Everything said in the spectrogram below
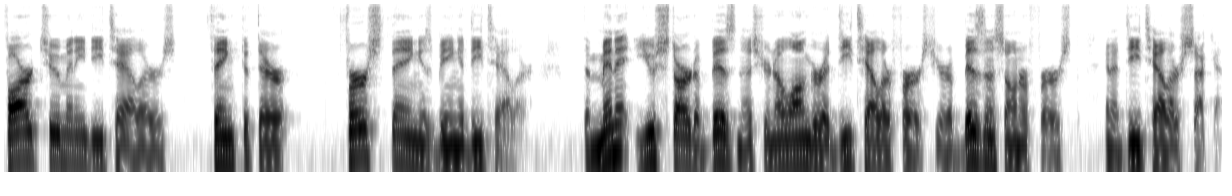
Far too many detailers think that their first thing is being a detailer. The minute you start a business, you're no longer a detailer first. You're a business owner first and a detailer second.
